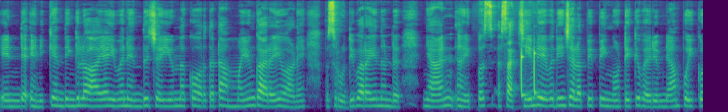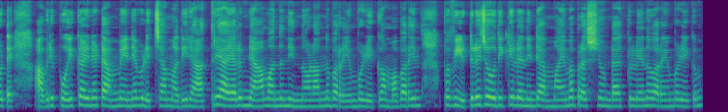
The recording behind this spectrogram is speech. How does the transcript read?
എന്റെ എനിക്ക് എന്തെങ്കിലും ആയാൽ ഇവൻ എന്ത് ചെയ്യും എന്നൊക്കെ ഓർത്തിട്ട് അമ്മയും കരയുവാണേ. അപ്പോൾ ശ്രുതി പറയുന്നുണ്ട് ഞാൻ ഇപ്പോൾ സച്ചിയും രേവതിയും ചിലപ്പോൾ ഇപ്പോൾ ഇങ്ങോട്ടേക്ക് വരും. ഞാൻ പോയിക്കോട്ടെ. അവർ പോയി കഴിഞ്ഞിട്ട് അമ്മ എന്നെ വിളിച്ചാൽ മതി. രാത്രി ആയാലും ഞാൻ വന്ന് നിന്നോളാം എന്ന് പറയുമ്പോഴേക്കും അമ്മ പറയും അപ്പോൾ വീട്ടിൽ ചോദിക്കില്ലേ? നിന്റെ അമ്മായിമ്മ പ്രശ്നം ഉണ്ടാക്കില്ലേ? എന്ന് പറയുമ്പോഴേക്കും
